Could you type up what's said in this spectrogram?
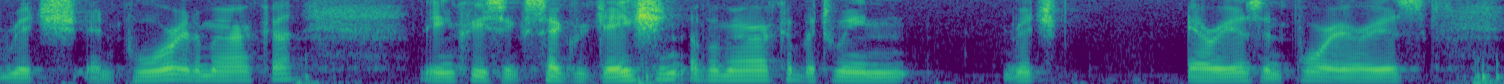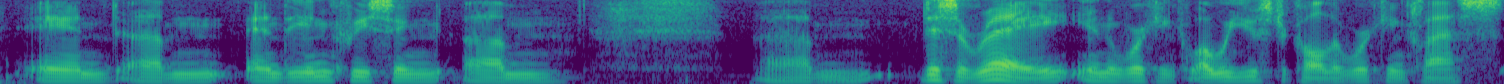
rich and poor in America, the increasing segregation of America between rich areas and poor areas, and um, and the increasing um, um, disarray in the working, what we used to call the working class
